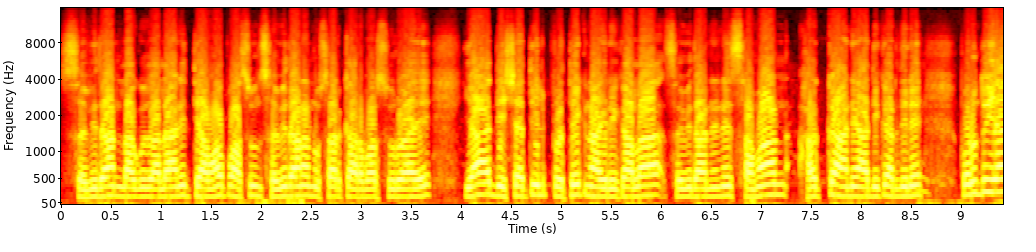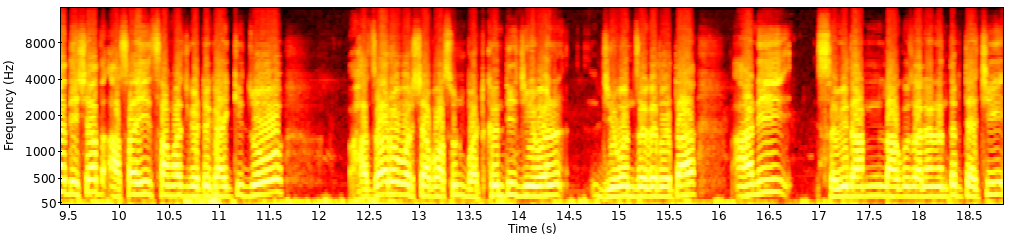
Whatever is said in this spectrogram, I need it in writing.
संविधान लागू झालं आणि तेव्हापासून संविधानानुसार कारभार सुरू आहे. या देशातील प्रत्येक नागरिकाला संविधानाने समान हक्क आणि अधिकार दिले. परंतु या देशात असाही समाज घटक आहे की जो हजारो वर्षापासून भटकंती जीवन जीवन जगत होता आणि संविधान लागू झाल्यानंतर त्याची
